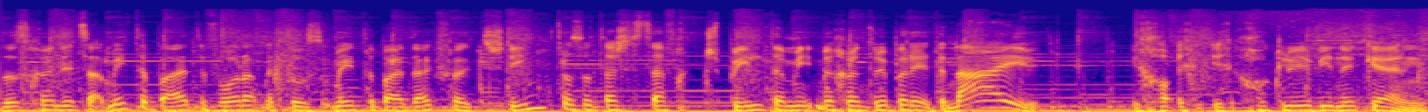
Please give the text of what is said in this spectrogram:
Das können jetzt auch Mitarbeiter, vorher hat mich das Mitarbeiter gefragt, stimmt das? Und das ist jetzt einfach gespielt, damit wir darüber reden können. Nein! Ich, ich, ich, ich habe Glühwein nicht gern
